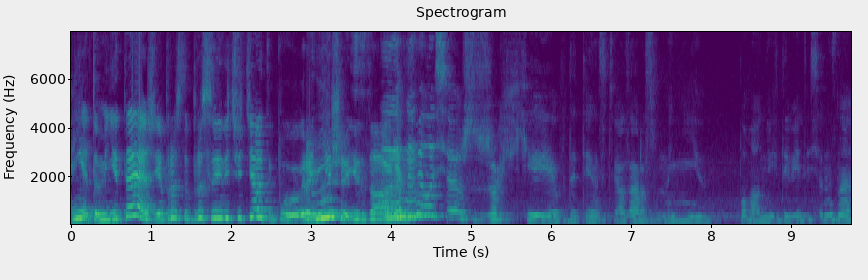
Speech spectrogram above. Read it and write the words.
Ні, то мені теж. Я просто про свої відчуття, типу, раніше і Я зараз. дивилася жахи в дитинстві, а зараз мені погано їх дивитися, не знаю.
